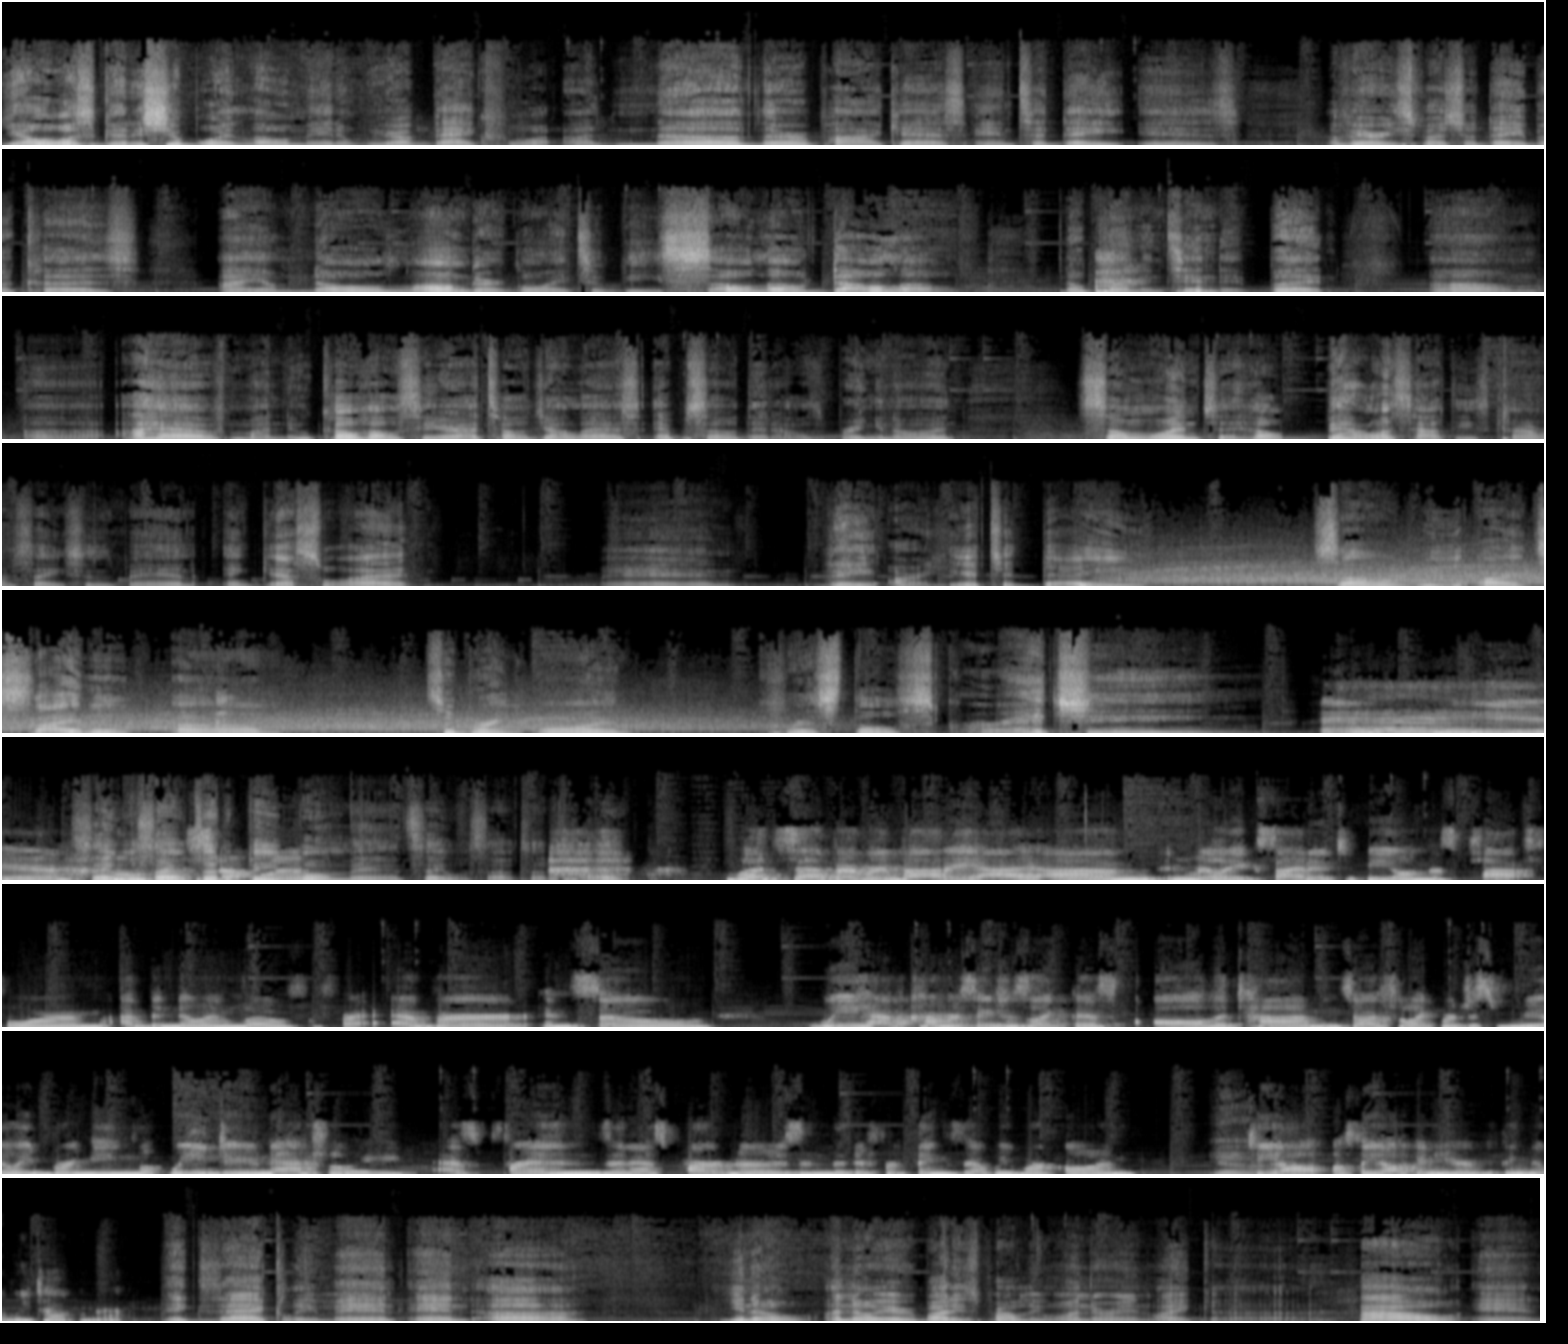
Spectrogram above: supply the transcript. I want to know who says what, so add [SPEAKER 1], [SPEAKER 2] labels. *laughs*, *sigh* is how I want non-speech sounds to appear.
[SPEAKER 1] Yo, what's good? It's your boy Low Man, and we are back for another podcast. And today is a very special day because I am no longer going to be solo dolo. No pun *laughs* intended. but um, uh, I have my new co-host here. I told y'all last episode that I was bringing on someone to help balance out these conversations, man. And guess what, man? They are here today. So we are excited um, to bring on Crystal Scretching.
[SPEAKER 2] Hey.
[SPEAKER 1] Say what's, what's up to the people, Lynn? man. Say what's up to the folks.
[SPEAKER 2] What's up, everybody? I um, am really excited to be on this platform. I've been knowing Low for forever. And so we have conversations like this all the time. And so I feel like we're just really bringing what we do naturally as friends and as partners and the different things that we work on yeah. to y'all so y'all can hear everything that we talk about.
[SPEAKER 1] Exactly, man. And, uh, you know, I know everybody's probably wondering like uh, how and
